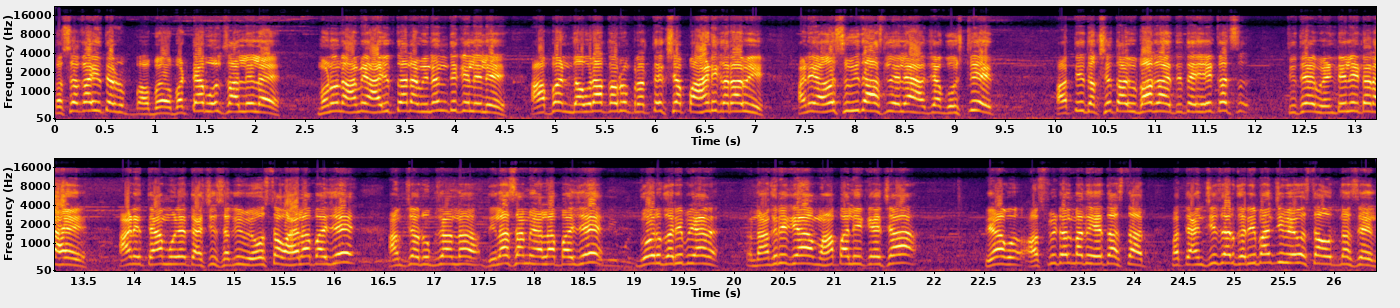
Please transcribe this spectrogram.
कसं काही ते ब- ब- बट्ट्या बोल चाललेलं आहे. म्हणून आम्ही आयुक्तांना विनंती केलेली आहे आपण दौरा करून प्रत्यक्ष पाहणी करावी. आणि असुविधा असलेल्या ज्या गोष्टी आहेत अतिदक्षता विभाग आहे तिथे एकच तिथे व्हेंटिलेटर आहे. आणि त्यामुळे त्याची सगळी व्यवस्था व्हायला पाहिजे. आमच्या रुग्णांना दिलासा मिळाला पाहिजे. गोरगरीब या नागरिक या महापालिकेच्या या हॉस्पिटलमध्ये येत असतात. मग त्यांची जर गरिबांची व्यवस्था होत नसेल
